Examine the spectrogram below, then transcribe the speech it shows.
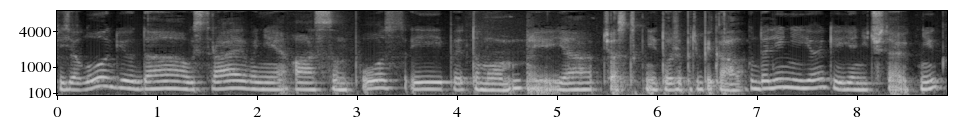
физиологию, да, выстраивание асан, поз и поэтому я часто к ней тоже прибегала. В кундалини йоги я не читаю книг,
